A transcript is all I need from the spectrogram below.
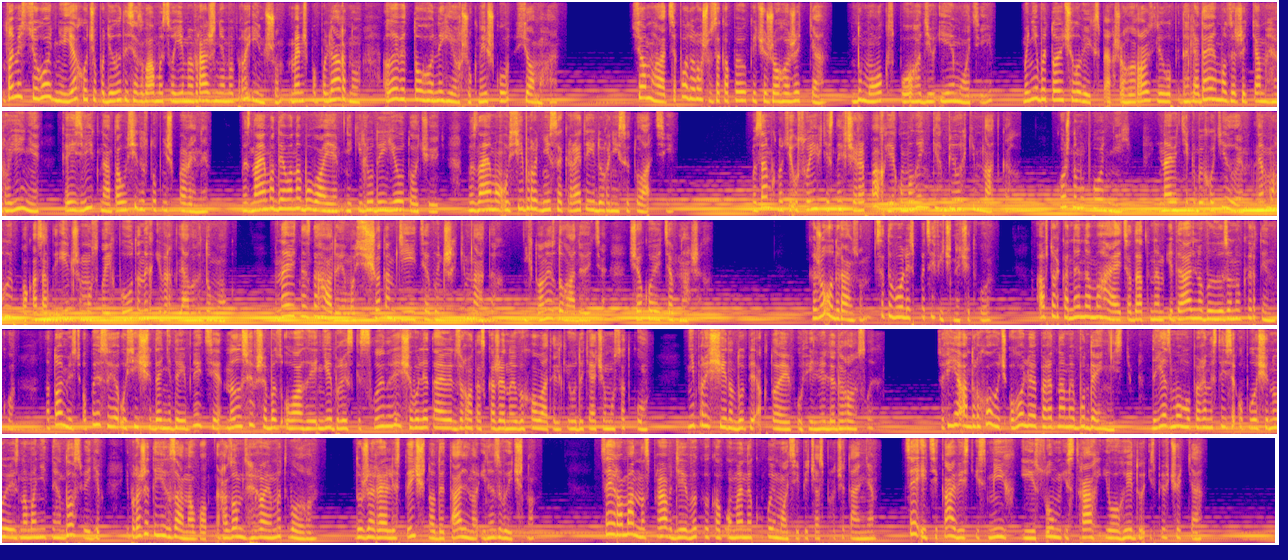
Натомість сьогодні я хочу поділитися з вами своїми враженнями про іншу, менш популярну, але від того не гіршу книжку Сьомга. Сьомга це подорож в закапелки чужого життя, думок, спогадів і емоцій. Ми ніби той чоловік з першого розділу підглядаємо за життям героїні крізь вікна та усі доступні шпарини. Ми знаємо, де вона буває, які люди її оточують. Ми знаємо усі брудні секрети і дурні ситуації. Ми замкнуті у своїх тісних черепах, як у маленьких білих кімнатках, кожному по одній, і навіть якби хотіли, не могли б показати іншому своїх плутаних і вертлявих думок. Ми навіть не здогадуємось, що там діється в інших кімнатах, ніхто не здогадується, що коїться в наших. Кажу одразу, це доволі специфічне читво. Авторка не намагається дати нам ідеально вилизану картинку, натомість описує усі щоденні дрібниці, не лишивши без уваги ні бризки слини, що вилітають з рота скаженої виховательки у дитячому садку, ні прищі на дупі акторів у фільмі для дорослих. Софія Андрухович оголює перед нами буденність, дає змогу перенестися у площину різноманітних досвідів і прожити їх заново разом з героями твору. Дуже реалістично, детально і незвично. Цей роман насправді викликав у мене купу емоцій під час прочитання. Це і цікавість, і сміх, і сум, і страх, і огиду, і співчуття.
